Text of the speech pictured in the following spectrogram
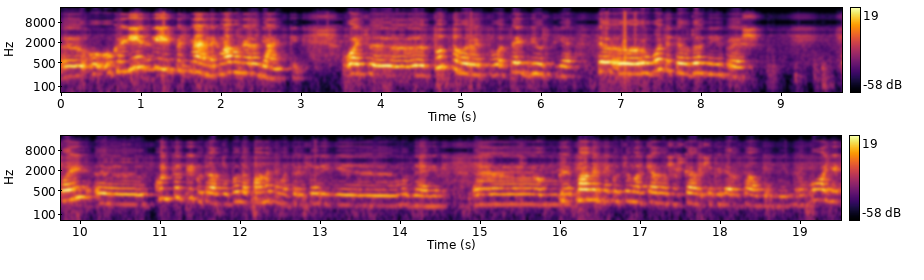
е, український письменник, мало не радянський. Ось е, тут товариство, цей бюст є, це е, роботи Теодозії Бриш. Той е, скульпторки, котра зробила пам'ятник на території музею. Пам'ятник оцю Маркяну Шашкевича біля Русалки Дністрової.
